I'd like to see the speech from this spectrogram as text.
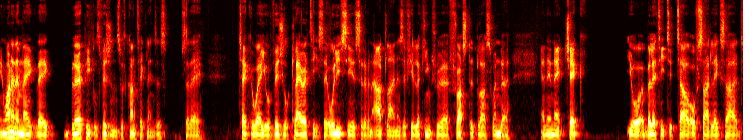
in one of them, they, they blur people's visions with contact lenses. So they take away your visual clarity. So all you see is sort of an outline as if you're looking through a frosted glass window. And then they check your ability to tell offside, leg side,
